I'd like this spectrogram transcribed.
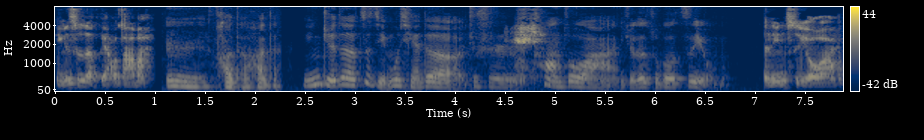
形式的表达吧。嗯，好的，好的。您觉得自己目前的就是创作啊，你觉得足够自由吗？肯定自由啊！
